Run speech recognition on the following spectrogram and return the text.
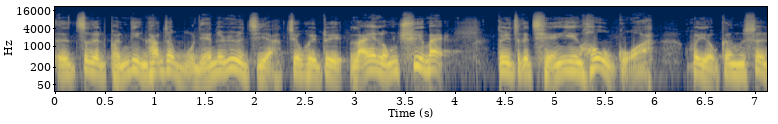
呃，这个彭定康这五年的日记啊，就会对来龙去脉，对这个前因后果啊，会有更深、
